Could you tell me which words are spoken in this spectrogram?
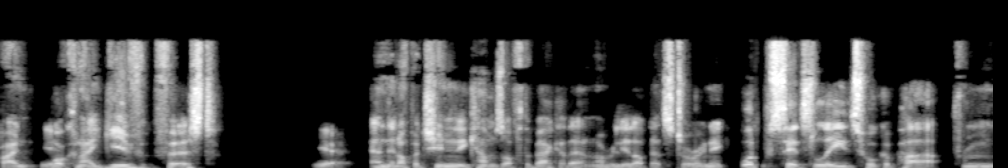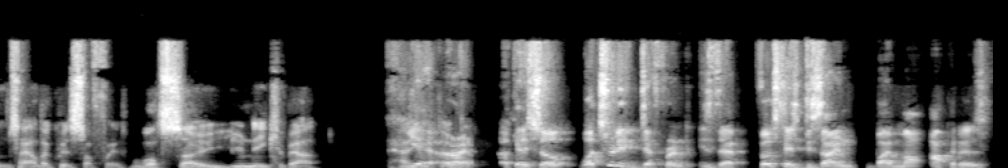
Right. Yeah. What can I give first? Yeah. And then opportunity comes off the back of that. And I really love that story, Nik. What sets LeadsHook apart from, say, other quiz software? What's so unique about how yeah, all right. Okay, so what's really different is that first it's designed by marketers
